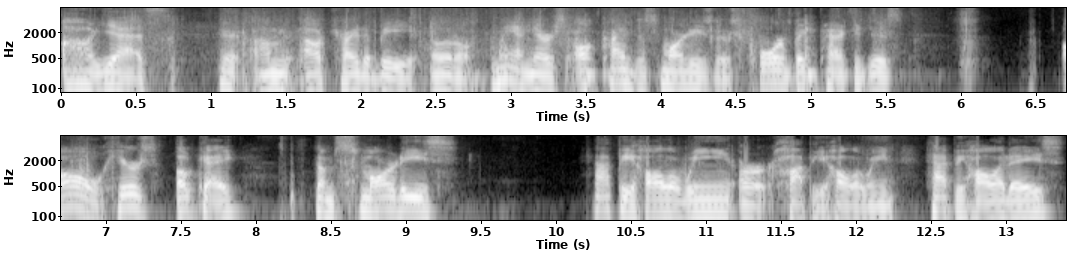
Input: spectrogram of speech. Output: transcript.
Oh yes. Here, I'm, I'll try to be a little. Man, there's all kinds of Smarties. There's four big packages. Oh, here's okay. Some Smarties. Happy Halloween or Happy Halloween. Happy Holidays,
